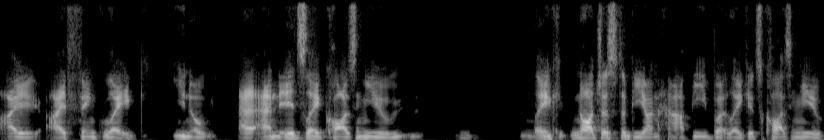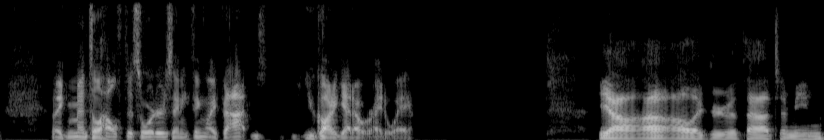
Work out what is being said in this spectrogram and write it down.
i i think like you know and it's like causing you like not just to be unhappy but like it's causing you like mental health disorders, anything like that, you got to get out right away. Yeah, I, will agree with that. I mean,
